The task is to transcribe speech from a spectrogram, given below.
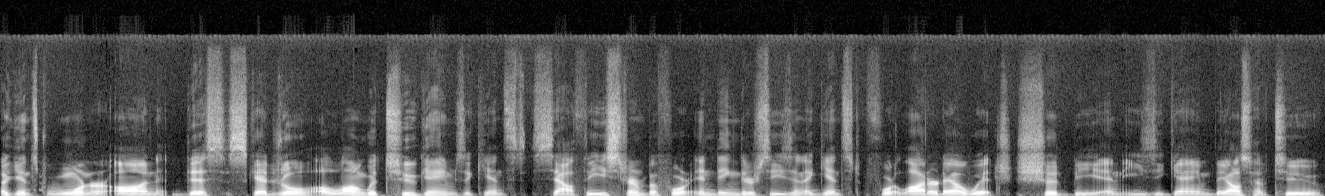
against Warner on this schedule, along with two games against Southeastern before ending their season against Fort Lauderdale, which should be an easy game. They also have two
